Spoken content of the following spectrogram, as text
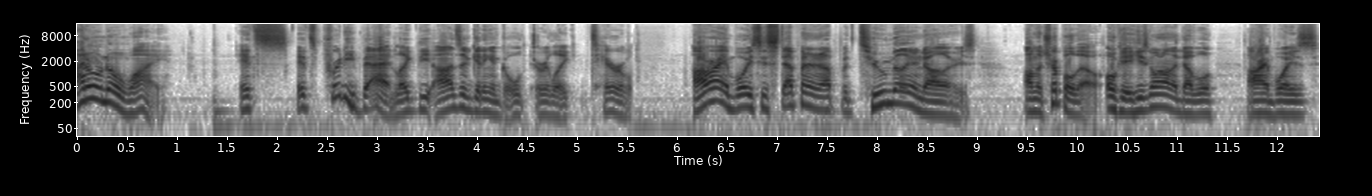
I don't know why. It's it's pretty bad. Like the odds of getting a gold are like terrible. All right, boys, he's stepping it up with two million dollars on the triple though. Okay, he's going on the double. All right, boys,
